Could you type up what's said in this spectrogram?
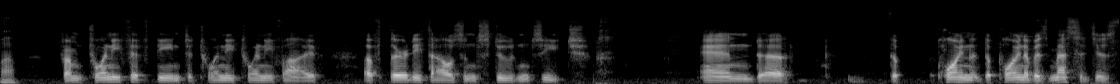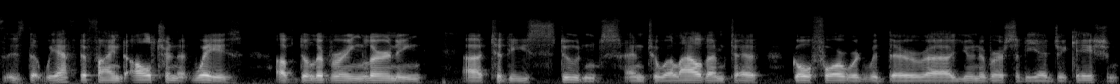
wow. from 2015 to 2025 of 30,000 students each. And uh, the point the point of his message is, is that we have to find alternate ways of delivering learning uh, to these students and to allow them to go forward with their uh, university education.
